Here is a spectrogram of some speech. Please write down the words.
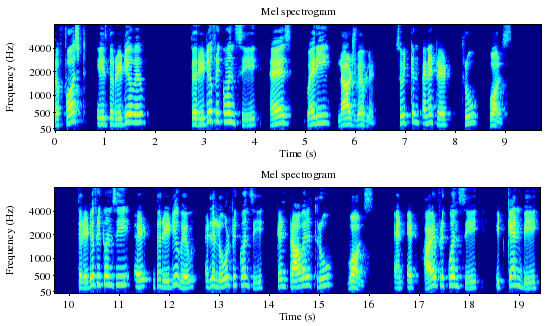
The first is the radio wave. The radio frequency has very large wavelength. So it can penetrate through walls. The radio frequency at the radio wave at the lower frequency can travel through walls and at higher frequency it can be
